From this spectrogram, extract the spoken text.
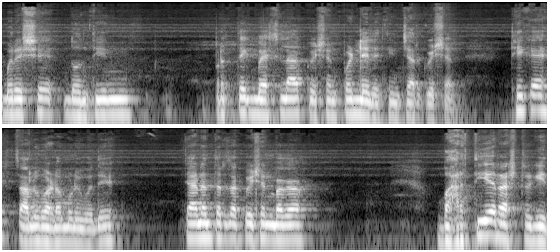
बरेचसे दोन तीन प्रत्येक बॅचला क्वेश्चन पडलेले तीन चार क्वेश्चन ठीक आहे चालू घडामोडीमध्ये. त्यानंतरचा क्वेश्चन बघा. भारतीय राष्ट्रगीत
